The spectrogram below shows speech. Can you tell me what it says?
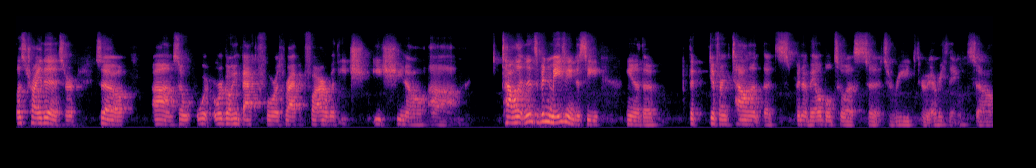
let's try this or so. Um, so we're, we're going back and forth rapid fire with each each you know um, talent, and it's been amazing to see you know the the different talent that's been available to us to to read through everything. So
